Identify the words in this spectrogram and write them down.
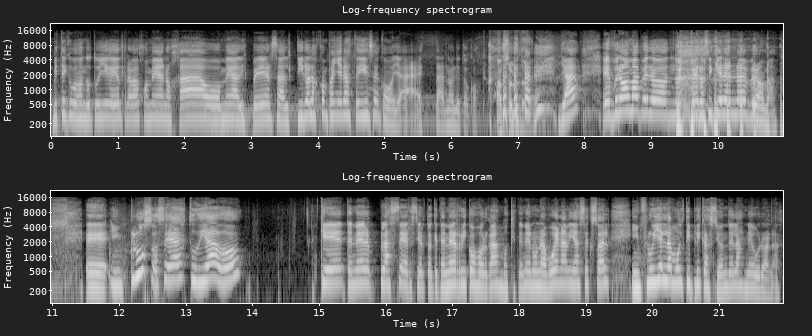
Viste que cuando tú llegas al trabajo media enojada o media dispersa, al tiro las compañeras te dicen como ya, esta no le tocó. Absolutamente. ¿Ya? Es broma, pero, no- pero si quieren no es broma. Eh, incluso se ha estudiado que tener placer, ¿cierto? Que tener ricos orgasmos, que tener una buena vida sexual influye en la multiplicación de las neuronas.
